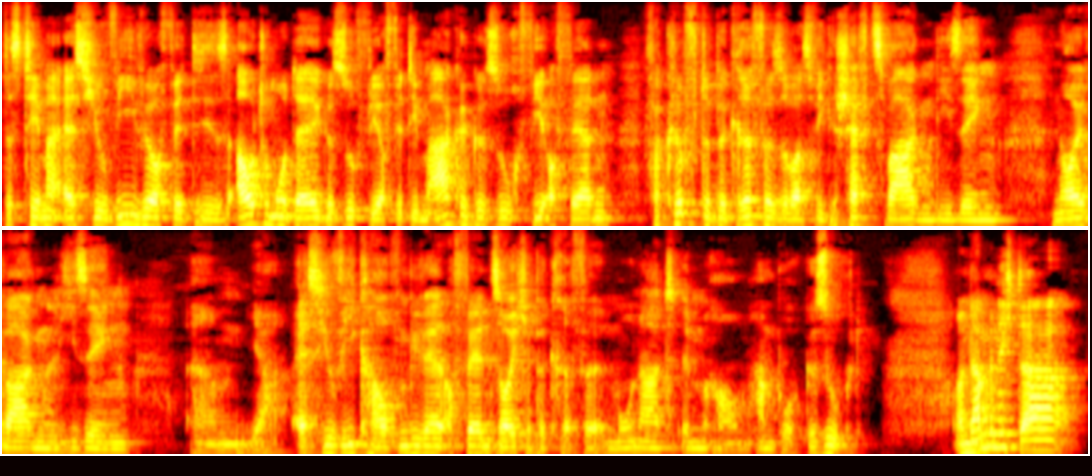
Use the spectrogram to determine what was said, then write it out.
das Thema SUV, wie oft wird dieses Automodell gesucht, wie oft wird die Marke gesucht, wie oft werden verknüpfte Begriffe, sowas wie Geschäftswagen-Leasing, Neuwagen-Leasing, ähm, ja, SUV kaufen, wie oft werden solche Begriffe im Monat im Raum Hamburg gesucht. Und dann bin ich da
